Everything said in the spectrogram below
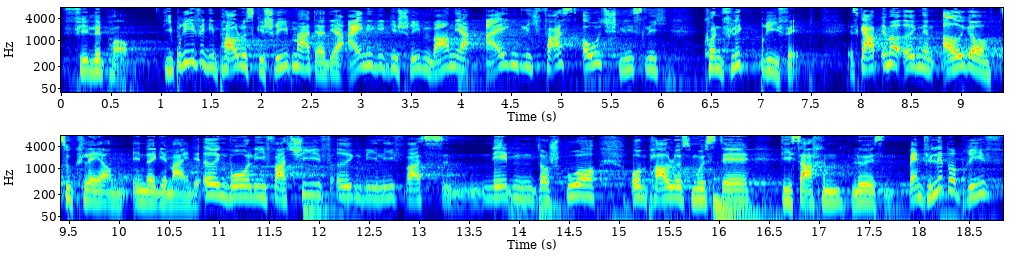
Philipper. Die Briefe, die Paulus geschrieben hat, er hat ja einige geschrieben, waren ja eigentlich fast ausschließlich Konfliktbriefe. Es gab immer irgendeinen Ärger zu klären in der Gemeinde. Irgendwo lief was schief, irgendwie lief was neben der Spur und Paulus musste die Sachen lösen. Beim Philipperbrief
